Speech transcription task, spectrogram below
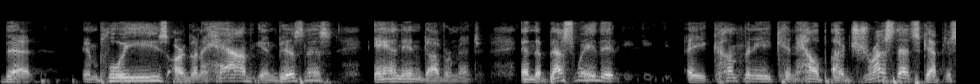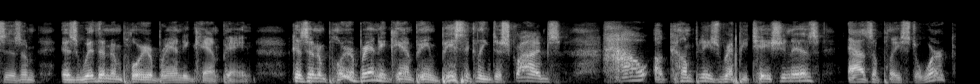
that employees are going to have in business and in government. And the best way that a company can help address that skepticism is with an employer branding campaign. Because an employer branding campaign basically describes how a company's reputation is as a place to work.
